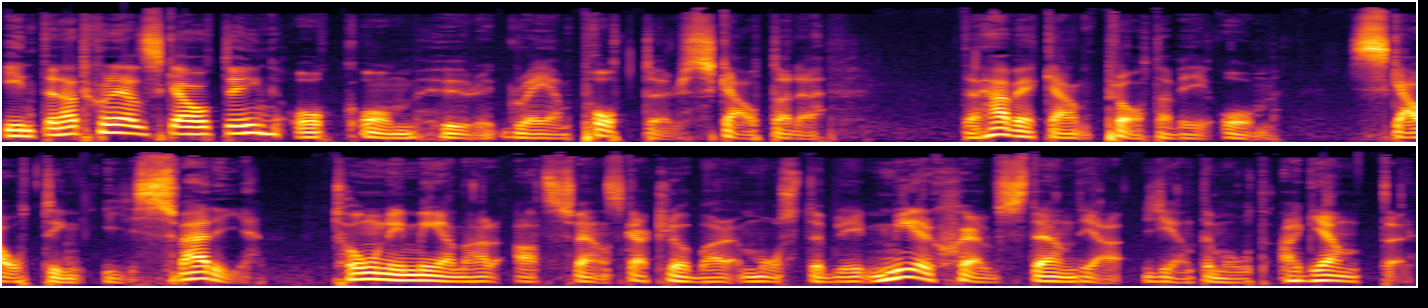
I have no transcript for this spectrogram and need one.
internationell scouting och om hur Graham Potter scoutade. Den här veckan pratar vi om scouting i Sverige. Tony menar att svenska klubbar måste bli mer självständiga gentemot agenter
